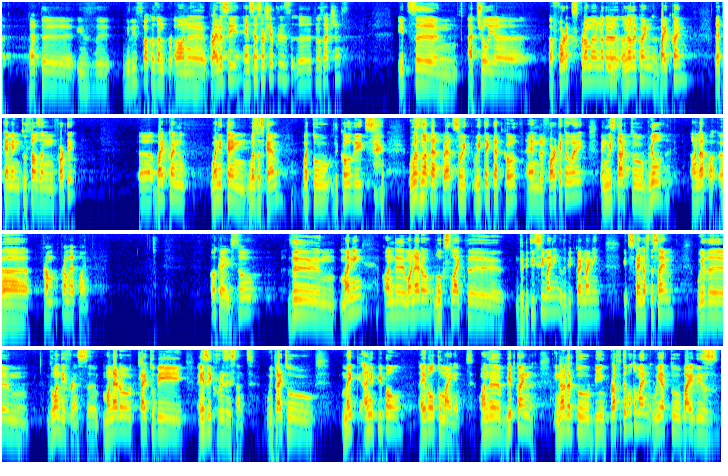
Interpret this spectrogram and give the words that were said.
that uh, is uh, with this focus on, on uh, privacy and censorship transactions. It's um, actually a, a fork from another, another coin, Bytecoin, that came in 2040. Uh, Bytecoin, when it came, was a scam, but to the code it's was not that bad, so it, we take that code and fork it away, and we start to build on up uh, from, from that point. Okay, so the mining on the Monero looks like the, the BTC mining, the Bitcoin mining. It's kind of the same with um, the one difference. Uh, Monero tried to be ASIC resistant. We try to make any people able to mine it. On the Bitcoin, in order to be profitable to mine, we have to buy these,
